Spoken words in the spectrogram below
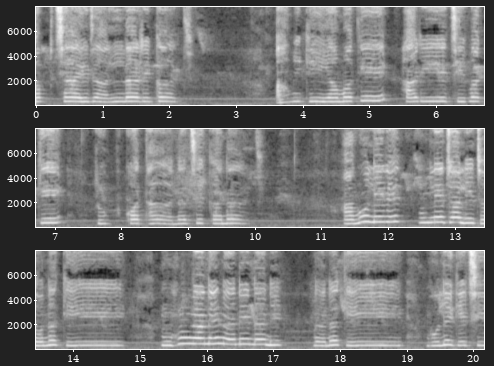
আপচাই জানলার কাজ আমি কি আমাকে হারিয়েছি মাকে রূপ কথা নাচ কানাচ আঙুলের উলে জলে জোনাকি নানে নানে নানে নানাকি ভুলে গেছি।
